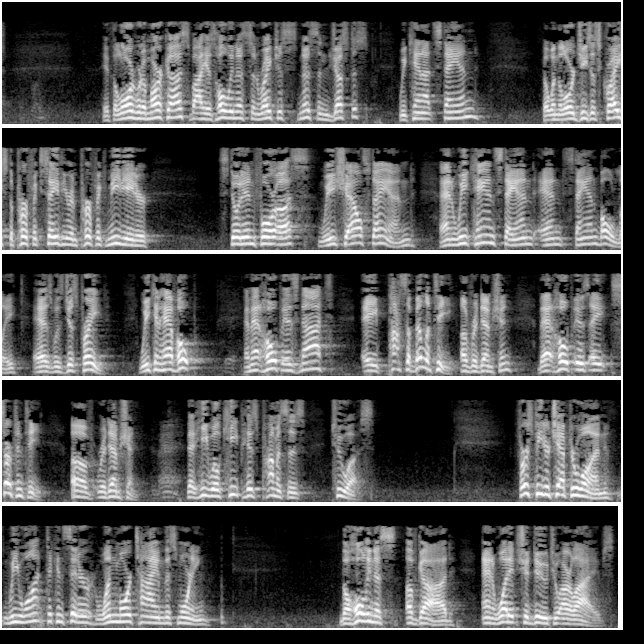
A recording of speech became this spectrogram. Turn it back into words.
If the Lord were to mark us by His holiness and righteousness and justice, we cannot stand. But when the Lord Jesus Christ, the perfect Savior and perfect mediator, stood in for us, we shall stand, and we can stand and stand boldly, as was just prayed. We can have hope. And that hope is not a possibility of redemption. That hope is a certainty of redemption. That He will keep His promises to us. 1 Peter chapter 1, we want to consider one more time this morning the holiness of God and what it should do to our lives.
